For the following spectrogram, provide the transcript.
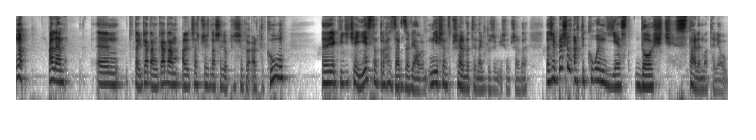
No, ale tutaj gadam, gadam, ale czas przejść do naszego pierwszego artykułu. E, Jak widzicie, jestem trochę zardzewiały. Miesiąc przerwy to jednak duży miesiąc przerwy. Naszym pierwszym artykułem jest dość stary materiał.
